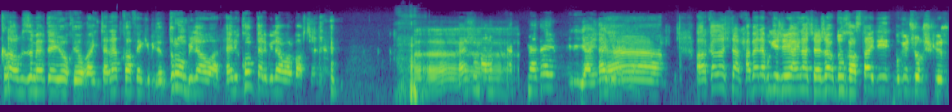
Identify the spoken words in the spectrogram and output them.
Kral bizim evde yok yok. İnternet kafe gibidir. Drone bile var. Helikopter bile var bahçede. Ben şu an. Yayına gireceğim. Arkadaşlar Habele bu gece yayın açacak. Dün hastaydı. Bugün çok şükür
